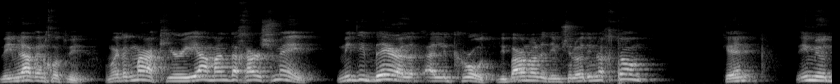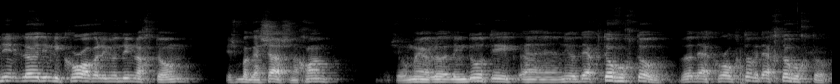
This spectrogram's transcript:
ואם לאו אין חותמים. אומרת הגמרא, קריה מאן דחר שמי, מי דיבר על, על לקרות? דיברנו על עדים שלא יודעים לחתום, כן? אם יודעים, לא יודעים לקרוא אבל הם יודעים לחתום, יש בגשש, נכון? שאומר, לא, לימדו אותי, אה, אני יודע כתוב וכתוב, לא יודע קרוא וכתוב, יודע כתוב וכתוב.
